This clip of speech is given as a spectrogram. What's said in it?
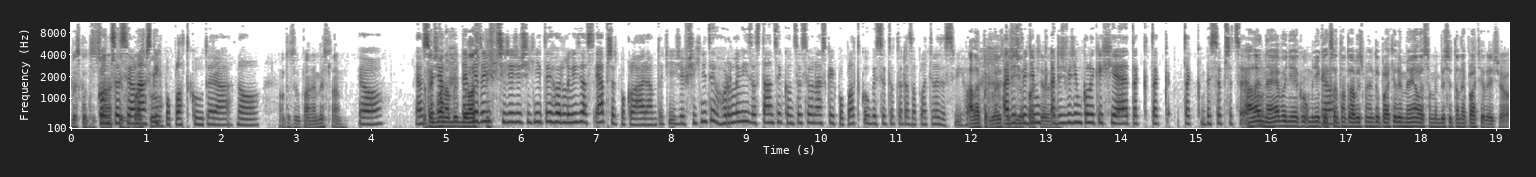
bez koncesionářských koncesionářských poplatků. poplatků, teda, no, No to si úplně nemyslím. jo. Já No, myslím, že by byla spíš- přijde, že všichni ty horliví, zas, já předpokládám totiž, že všichni ty horliví zastánci koncesionářských poplatků by si to teda zaplatili ze svého. Ale prdele, A když, vidím, a když vidím, kolik jich je, tak, tak, tak by se přece ale jako... ne, oni jako umějí kecat na to, aby jsme jim to platili my, ale sami by si to neplatili, že jo?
